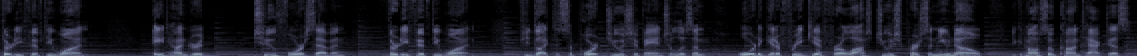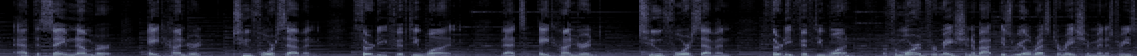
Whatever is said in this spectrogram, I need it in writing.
3051. 800 247 3051. If you'd like to support Jewish evangelism or to get a free gift for a lost Jewish person you know, you can also contact us at the same number, 800 247 3051. That's 800 247 3051. Or for more information about Israel Restoration Ministries,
